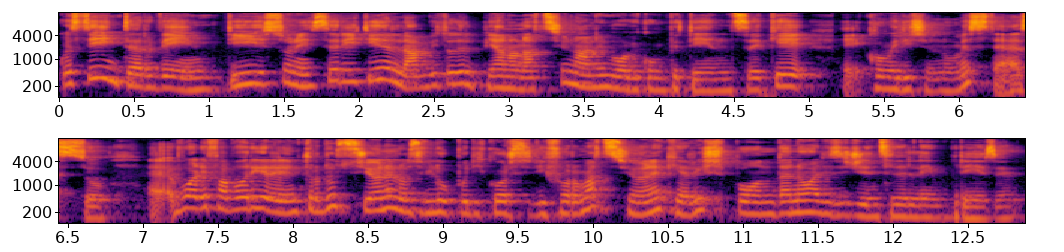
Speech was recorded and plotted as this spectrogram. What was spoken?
Questi interventi sono inseriti nell'ambito del Piano Nazionale Nuove Competenze che, eh, come dice il nome stesso, eh, vuole favorire l'introduzione e lo sviluppo di corsi di formazione che rispondano alle esigenze delle imprese.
